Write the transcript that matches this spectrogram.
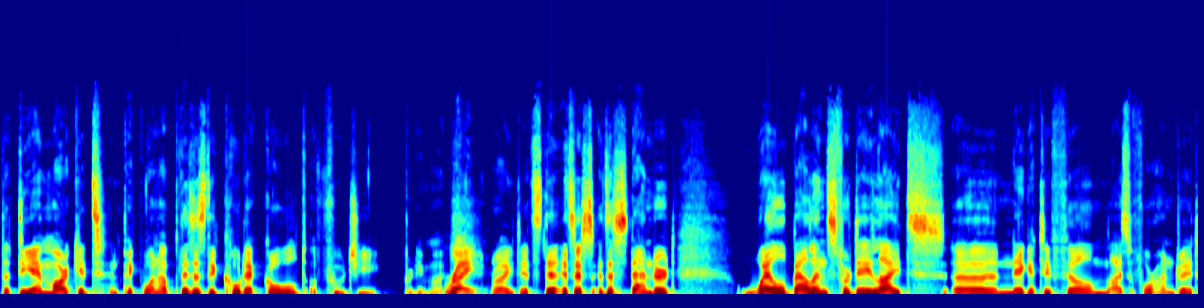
the DM market and pick one up. This is the Kodak Gold of Fuji, pretty much. Right. right. It's the it's a it's a standard, well balanced for daylight uh, negative film ISO 400,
